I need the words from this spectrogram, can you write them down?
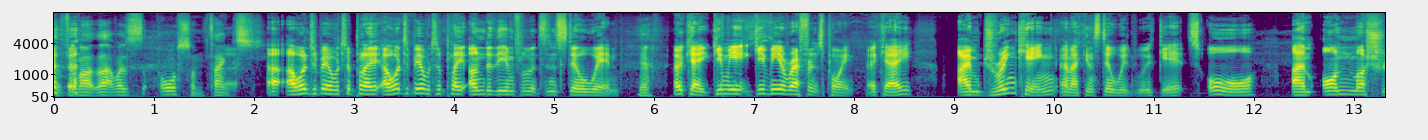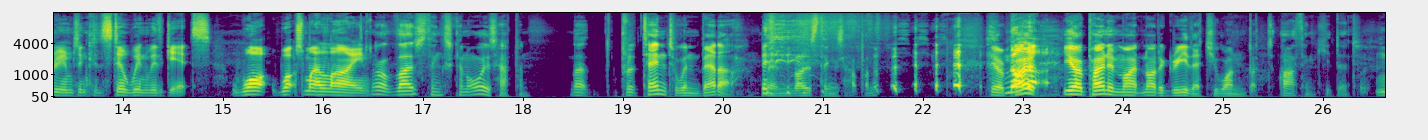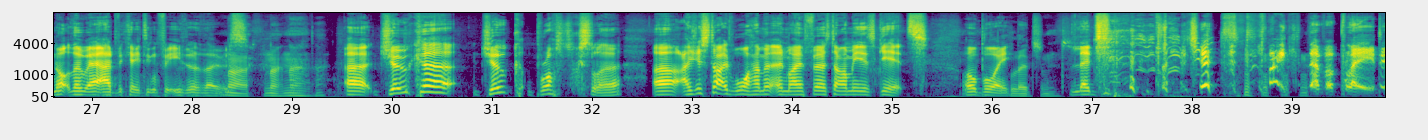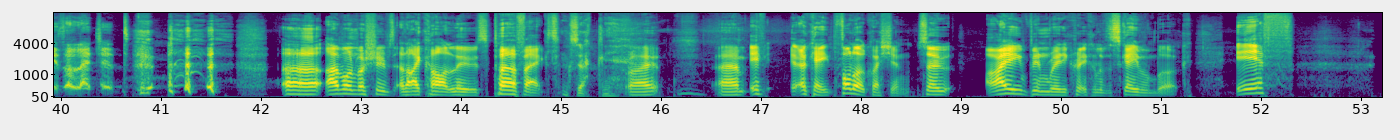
I've been like, that was awesome, thanks. Uh, I want to be able to play. I want to be able to play under the influence and still win. Yeah. Okay, give me give me a reference point. Okay, I'm drinking and I can still win with gits, or I'm on mushrooms and can still win with gits. What what's my line? Well, those things can always happen. That pretend to win better when those things happen. Your, oppo- that- your opponent might not agree that you won, but I think you did. Not that we're advocating for either of those. No, no, no, no. Uh, Joker, Joke Broxler. Uh, I just started Warhammer and my first army is Gits. Oh boy. Legend. Legend. legend. like, never played is a legend. Uh, I'm on mushrooms and I can't lose. Perfect. Exactly. Right? Um, if Okay, follow up question. So, I've been really critical of the Skaven book. If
